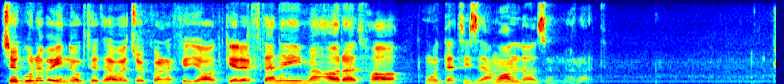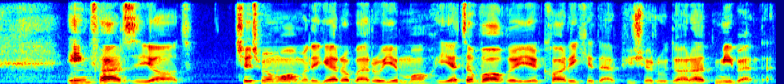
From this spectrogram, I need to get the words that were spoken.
چگونه به این نکته توجه کند که یاد گرفتن این مهارت ها مدتی زمان لازم دارد؟ این فرضیات چشم معاملهگر را بر روی ماهیت واقعی کاری که در پیش رو دارد میبندد.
